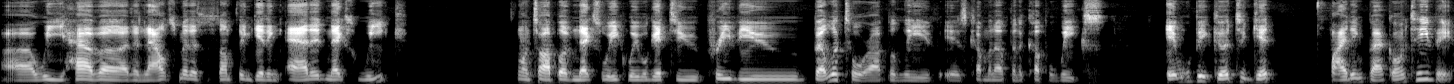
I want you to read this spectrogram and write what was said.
Uh, we have uh, an announcement as to something getting added next week. On top of next week, we will get to preview Bellator, I believe, is coming up in a couple weeks. It will be good to get fighting back on TV.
